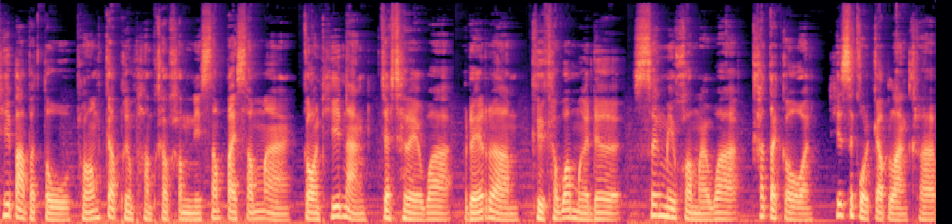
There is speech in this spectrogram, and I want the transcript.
ที่บานประตู พร้อมกับพึมพำคำคำนี้ซ้ำไปซ้ำมา ก่อนที่หนังจะเฉลยว่าเรรามคือคำว่า Murder ซึ่งมีความหมายว่าฆาตกรที่สะกดกับหลังครับ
